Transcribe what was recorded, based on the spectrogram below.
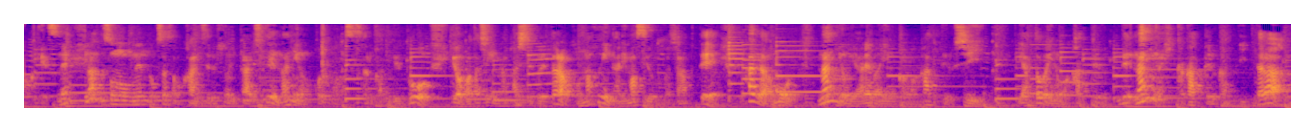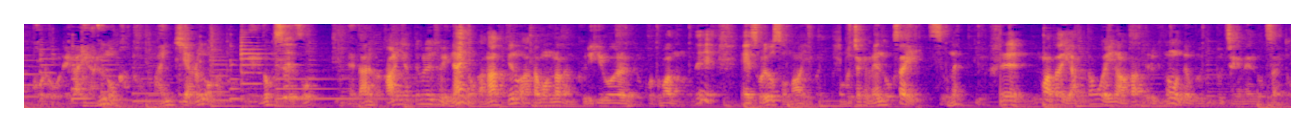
わけですね。なんでその面倒くささを感じる人に対して何を言葉が刺さるかっていうと、要は私に任してくれたらこんな風になりますよとかじゃなくて、彼らはもう何をやればいいのか分かってるし、やった方がいいの分かってる。で、何が引っかかってるかって言ったら、これ俺がやるのかと、毎日やるのかと、面倒くせえぞね、誰か代わりにやってくれる人いないのかなっていうのが頭の中に繰り広げられる言葉なので、えー、それをそのまま言えばいい。ぶっちゃけめんどくさいですよねっていう。で、またやった方がいいのは分かってるけども、でもぶっちゃけめんどくさいと。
